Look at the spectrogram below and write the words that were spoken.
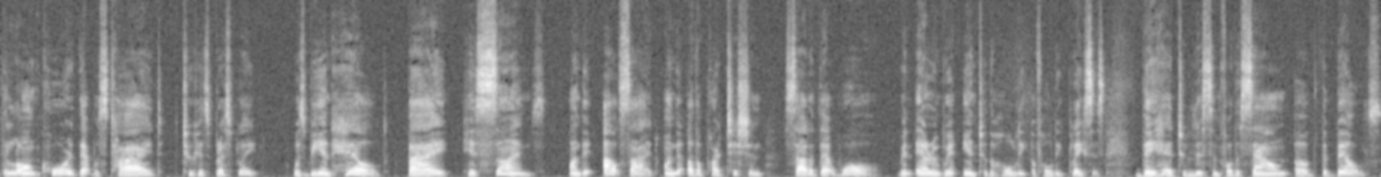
The long cord that was tied to his breastplate was being held by his sons on the outside, on the other partition side of that wall. When Aaron went into the Holy of Holy Places, they had to listen for the sound of the bells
